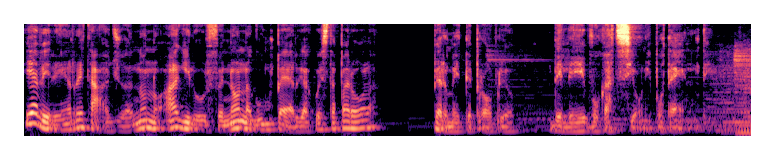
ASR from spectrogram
E avere in retaggio da nonno Aghilulf e nonna Gumperga questa parola permette proprio delle evocazioni potenti.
